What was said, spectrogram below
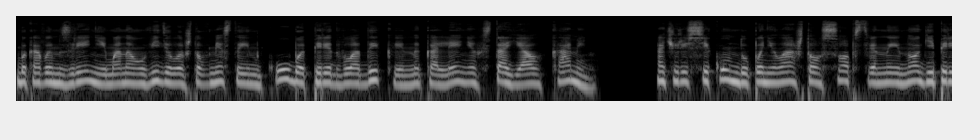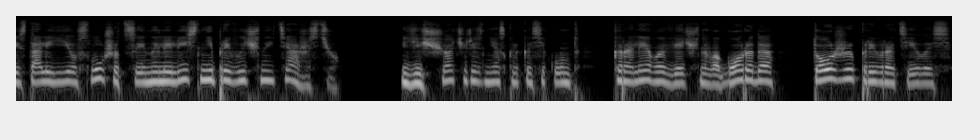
Боковым зрением она увидела, что вместо инкуба перед владыкой на коленях стоял камень. А через секунду поняла, что собственные ноги перестали ее слушаться и налились непривычной тяжестью. Еще через несколько секунд королева вечного города тоже превратилась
